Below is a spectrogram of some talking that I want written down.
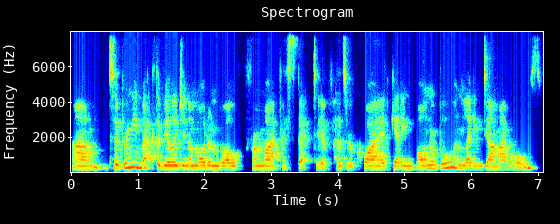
Um, so, bringing back the village in a modern world, from my perspective, has required getting vulnerable and letting down my walls.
